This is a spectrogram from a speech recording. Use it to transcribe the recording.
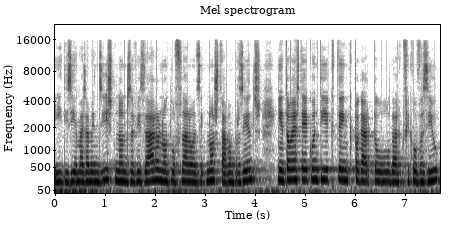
E dizia mais ou menos isto, não nos avisaram, não telefonaram a dizer que não estavam presentes, e então esta é a quantia que têm que pagar pelo lugar que ficou vazio.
